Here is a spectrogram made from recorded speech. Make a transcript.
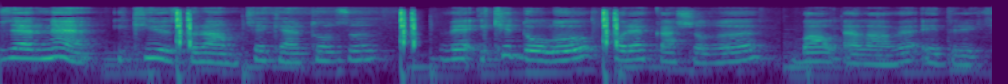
Üzərinə 200 qram şəkər tozu və 2 dolu xörək qaşığı bal əlavə edirik.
